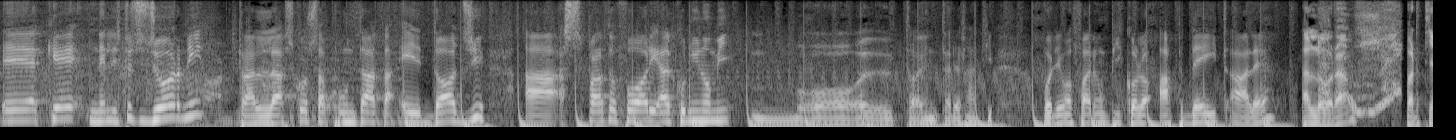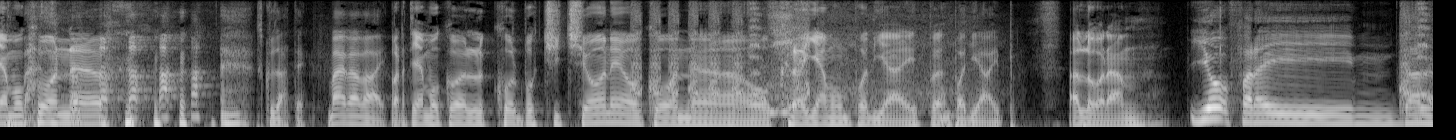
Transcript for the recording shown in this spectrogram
eh, che negli scorsi giorni, tra la scorsa puntata ed oggi, ha sparato fuori alcuni nomi molto interessanti. Vogliamo fare un piccolo update, Ale? Allora, partiamo con. eh, Scusate, vai, vai, vai. partiamo col colpo ciccione o con. eh, o creiamo un po' di hype? Un po' di hype. Allora, Io farei mh, dal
